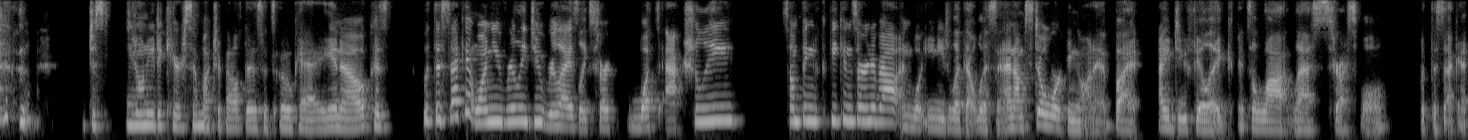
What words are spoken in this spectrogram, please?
just, you don't need to care so much about this. It's okay, you know? Because with the second one, you really do realize like start what's actually something to be concerned about and what you need to look at listen and i'm still working on it but i do feel like it's a lot less stressful with the second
